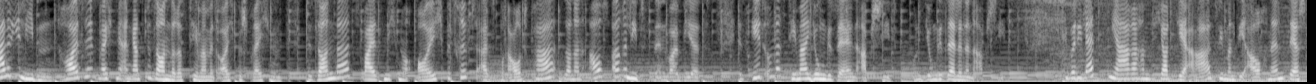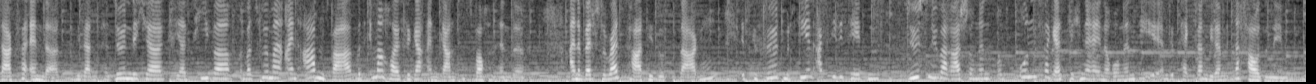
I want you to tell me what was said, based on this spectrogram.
Hallo ihr Lieben, heute möchten wir ein ganz besonderes Thema mit euch besprechen. Besonders, weil es nicht nur euch betrifft als Brautpaar, sondern auch eure Liebsten involviert. Es geht um das Thema Junggesellenabschied und Junggesellinnenabschied. Über die letzten Jahre haben sich JGAs, wie man sie auch nennt, sehr stark verändert. Sie werden persönlicher, kreativer und was früher mal ein Abend war, wird immer häufiger ein ganzes Wochenende. Eine Bachelorette-Party sozusagen ist gefüllt mit vielen Aktivitäten, süßen Überraschungen und unvergesslichen Erinnerungen, die ihr im Gepäck dann wieder mit nach Hause nehmt.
